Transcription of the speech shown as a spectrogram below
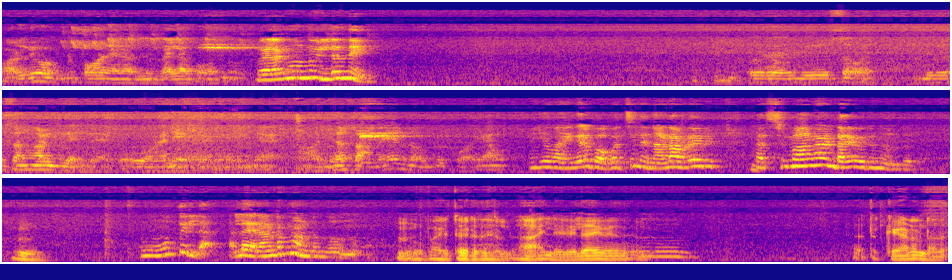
പള്ളി ഒന്ന് പോണേനൊന്നും വില പോകുന്നു വിലങ്ങൊന്നും ഇല്ലെന്നേ. ഓരോ ദിവസം ദിവസങ്ങളിലല്ലേ പോവാനേ പിന്നെ നല്ല സമയം നോക്കി പോയാൽ എനിക്ക് ഭയങ്കര പുകച്ചില്ല എന്നാണ് അവിടെ ഒരു കശുമാങ്ങ ഉണ്ടായി വരുന്നുണ്ട്. ഉം. മൂത്തില്ല. അല്ല? രണ്ടെണ്ണം ഉണ്ടെന്ന് തോന്നുന്നു. ഉം, പഴുത്ത് വരുന്നേ ഉള്ളൂ. ആയില്ല വലുതായി വരുന്നേ ഉള്ളൂ ഉം. അത് കേടുണ്ടത്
